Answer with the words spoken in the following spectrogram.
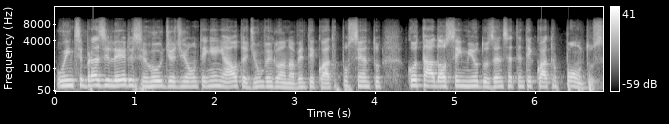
O índice brasileiro encerrou o dia de ontem em alta de 1,94%, cotado aos 100.274 pontos,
